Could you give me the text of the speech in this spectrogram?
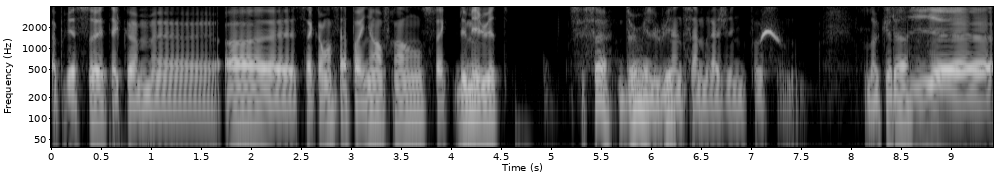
après ça, était comme... euh, ah, euh, ça commence à pogner en France. Fait que 2008. C'est ça, 2008. Man, ça me rajeunit pas, ça. Look at us. Puis, euh,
